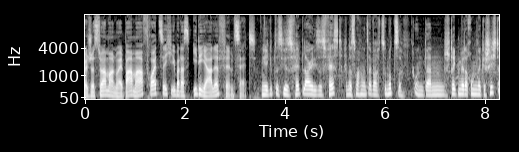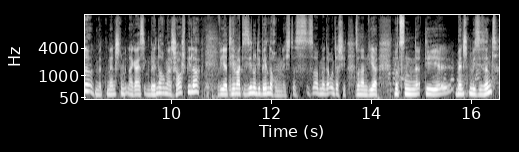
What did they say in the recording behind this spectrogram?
Regisseur Manuel Barmer freut sich über das ideale Filmset. Hier gibt es dieses Feldlager, dieses Fest und das machen wir uns einfach zunutze. Und dann stricken wir darum eine Geschichte mit Menschen mit einer geistigen Behinderung als Schauspieler. Wir thematisieren nur die Behinderung nicht. Das ist immer der Unterschied. Sondern wir nutzen die Menschen, wie sie sind,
